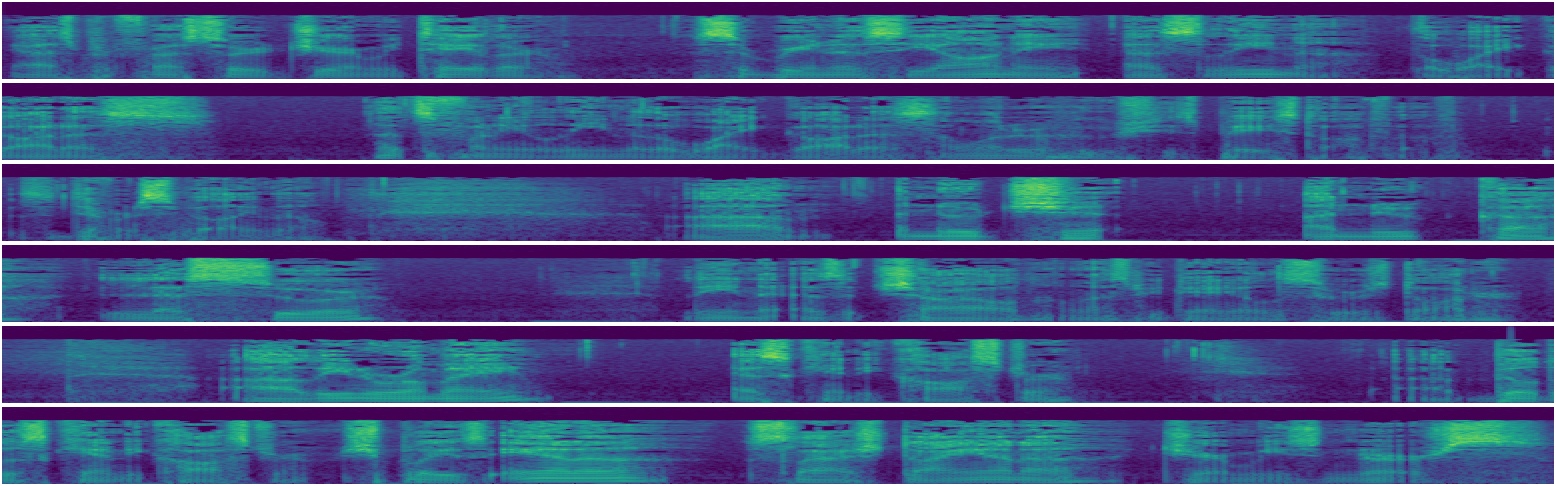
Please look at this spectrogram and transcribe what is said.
as Professor Jeremy Taylor. Sabrina Siani as Lena, the White Goddess. That's funny, Lena, the White Goddess. I wonder who she's based off of. It's a different spelling, though. Um, Anucha, Anuka Lesueur, Lena as a child. Must be Daniel Lesueur's daughter. Uh, Lina Romay as Candy Coster. Uh, billed as Candy Coster. She plays Anna slash Diana, Jeremy's nurse.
